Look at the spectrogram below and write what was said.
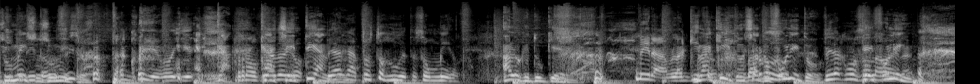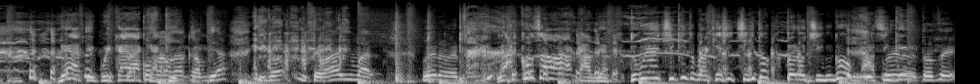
Sumiso, sumiso. Sí, Taco llegó y Ca- rompiendo. y dijo, cacheteando. Ve acá, todos estos juguetes son míos. Haz lo que tú quieras. Mira, Blanquito. Blanquito, exacto, fulito. Mira cómo son El las fulín. vainas. Déjate, pues, cada Las que cosas aquí. van a cambiar y, no- y te va a ir mal. Bueno, entonces- Las cosas van a cambiar. Tú eres chiquito, pero aquí soy chiquito, pero chingón. Así bueno, que. entonces,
